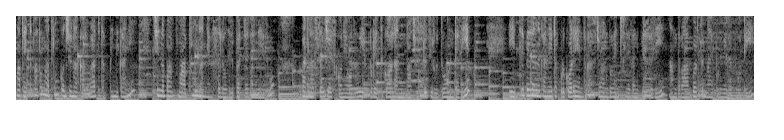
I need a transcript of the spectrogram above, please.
మా పెద్ద పాప మాత్రం కొంచెం నాకు అలవాటు తప్పింది కానీ చిన్న పాప మాత్రం నన్ను అసలు వదిలిపెట్టడం లేదు. పనులు అస్సలు చేసుకునేవద్దు ఎప్పుడు ఎత్తుకోవాలని నా చుట్టూ తిరుగుతూ ఉంటుంది. ఇద్దరు పిల్లల్ని కనేటప్పుడు కూడా ఎంత కష్టం అనుభవించలేదు అనిపిస్తుంది. అంత బాధపడుతున్నా ఇప్పుడు వీళ్ళతోటి.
